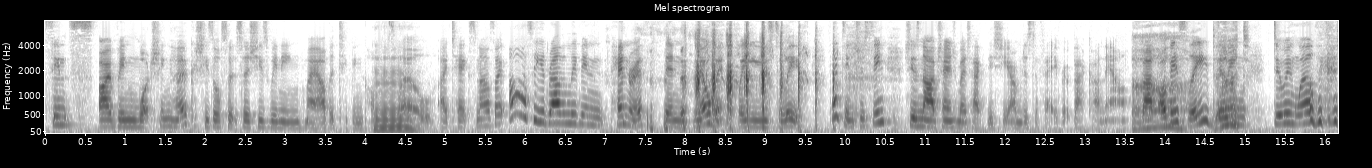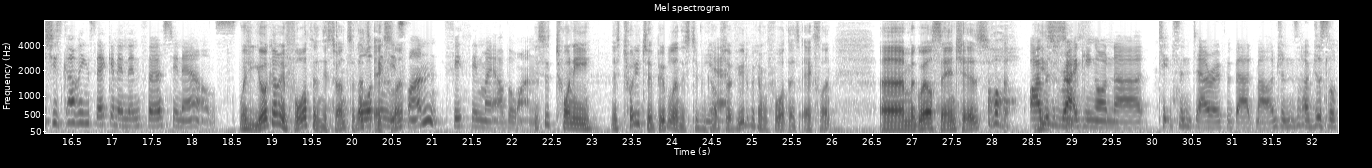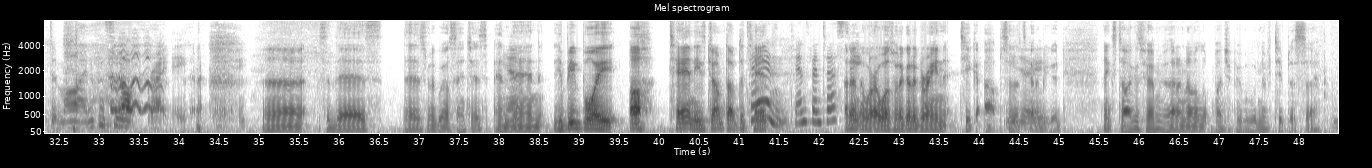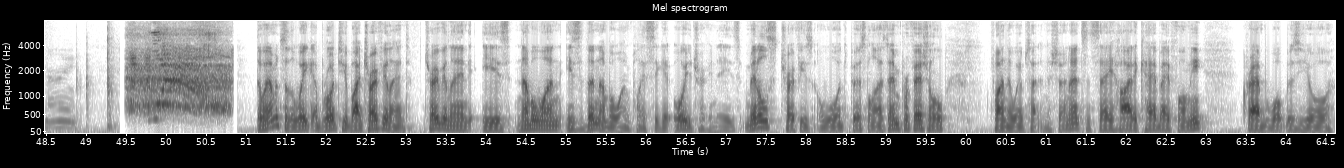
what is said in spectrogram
Since I've been watching her, because she's also so she's winning my other tipping comp as Mm. well. I text and I was like, "Oh, so you'd rather live in Penrith than Melbourne, where you used to live? That's interesting." She goes, "No, I've changed my tack this year. I'm just a favourite backer now." but obviously, Ah, doing it. doing well because she's coming second and then first in ours. well, you're coming fourth in this one, so that's Fourth in excellent. this one, fifth in my other one. This is 20. There's 22 people in this tipping comp, so if you to become fourth, that's excellent. Uh, Miguel Sanchez. Oh, I was ragging on uh, Tips and Tarot for bad margins, and I've just looked at mine. It's not great either. Actually. Uh, so there's there's Miguel Sanchez, and Yeah. then your big boy. Oh, 10. He's jumped up to 10. Ten. Ten's fantastic. I don't know where I was, but I got a green tick up, so You that's got to be good. Thanks, Tigers, for helping me with that. I know a bunch of people wouldn't have tipped us. So. No. The Women's of the Week are brought to you by Trophyland. Trophyland is number one, is the number one place to get all your trophy needs. Medals, trophies, awards, personalised and professional. Find their website in the show notes and say hi to K-Bay for me. Crab, what was your...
